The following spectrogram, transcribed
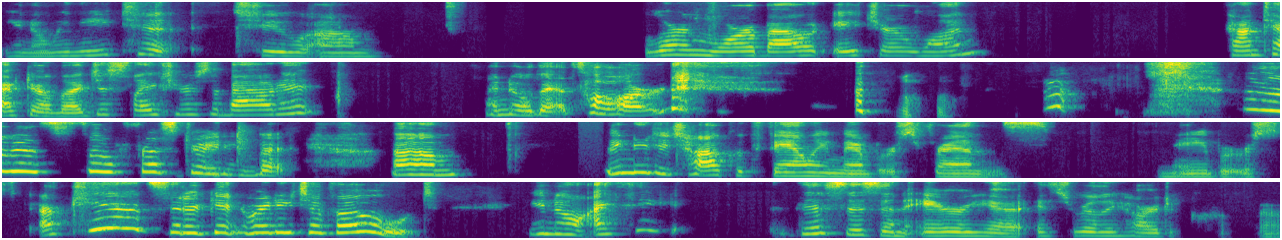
you know, we need to to um, learn more about HR one. Contact our legislatures about it. I know that's hard. that's so frustrating, but um, we need to talk with family members, friends, neighbors, our kids that are getting ready to vote. You know, I think this is an area it's really hard to uh,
